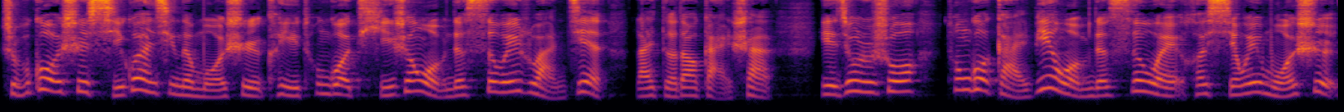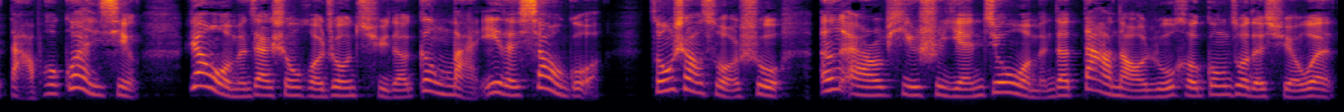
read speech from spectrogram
只不过是习惯性的模式，可以通过提升我们的思维软件来得到改善。也就是说，通过改变我们的思维和行为模式，打破惯性，让我们在生活中取得更满意的效果。综上所述，NLP 是研究我们的大脑如何工作的学问。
